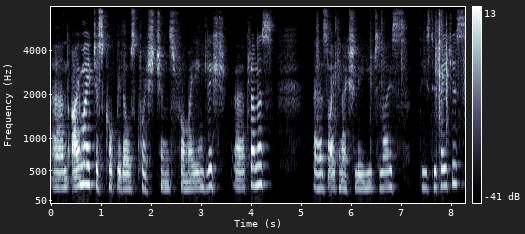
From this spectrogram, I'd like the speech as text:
and I might just copy those questions from my English uh, planners uh, so I can actually utilize these two pages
